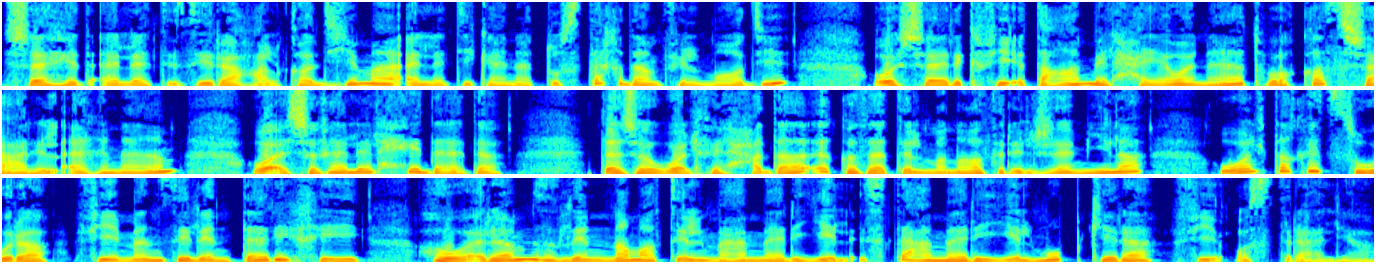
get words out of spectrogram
شاهد آلات الزراعة القديمة التي كانت تستخدم في الماضي وشارك في إطعام الحيوانات وقص شعر الأغنام وأشغال الحدادة. تجول في الحدائق ذات المناظر الجميلة والتقط صورة في منزل تاريخي هو رمز للنمط المعماري الاستعماري. المبكرة في أستراليا.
